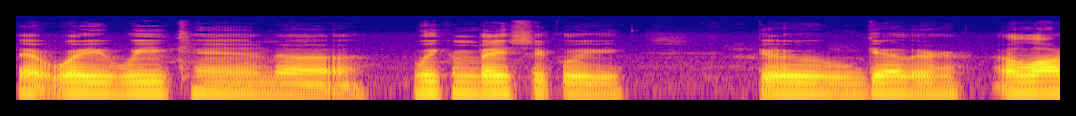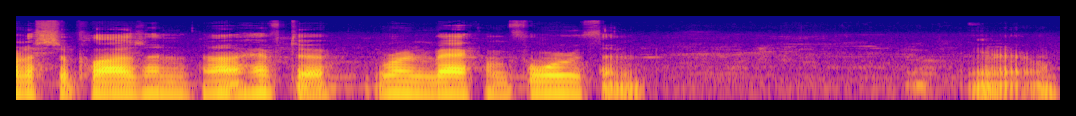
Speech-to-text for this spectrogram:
That way we can, uh, we can basically go gather a lot of supplies and not have to run back and forth and, you know,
